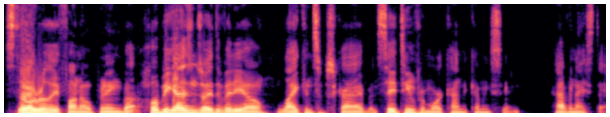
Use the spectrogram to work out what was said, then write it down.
still a really fun opening. But hope you guys enjoyed the video. Like and subscribe, and stay tuned for more content coming soon. Have a nice day.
